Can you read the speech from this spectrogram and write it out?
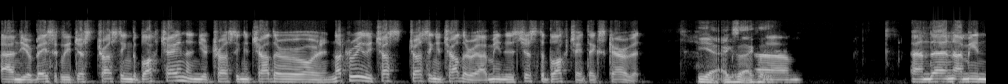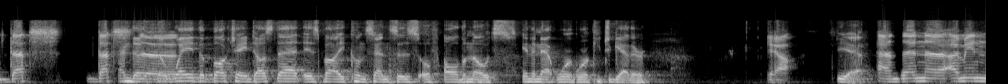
and you're basically just trusting the blockchain, and you're trusting each other, or not really trust trusting each other. I mean, it's just the blockchain takes care of it. Yeah, exactly. Um, and then, I mean, that's that's and the, the way the blockchain does that is by consensus of all the nodes in the network working together. Yeah. Yeah. And then, uh, I mean,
